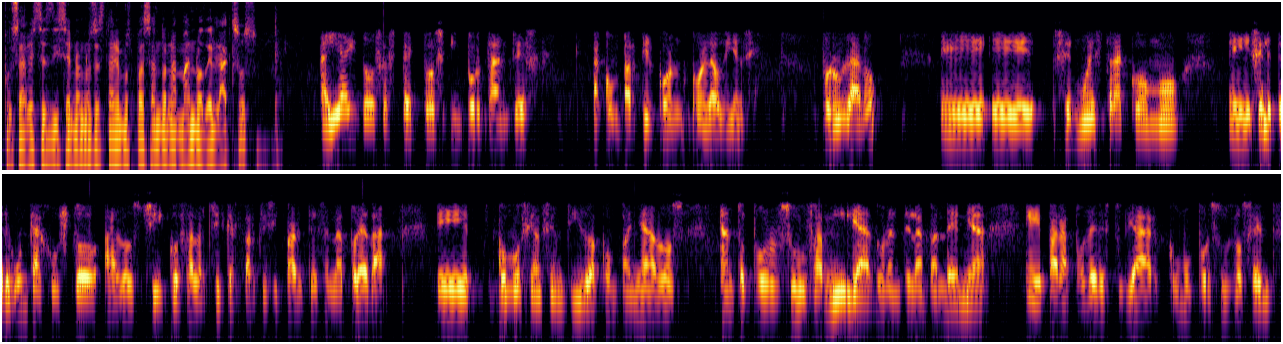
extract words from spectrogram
pues a veces dice no nos estaremos pasando la mano de laxos ahí hay dos aspectos importantes a compartir con, con la audiencia por un lado eh, eh, se muestra cómo eh, se le pregunta justo a los chicos, a las chicas participantes en la prueba, cómo se han sentido acompañados tanto por su familia durante la pandemia para poder estudiar como por sus docentes.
